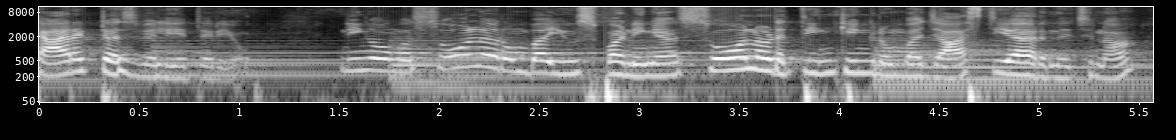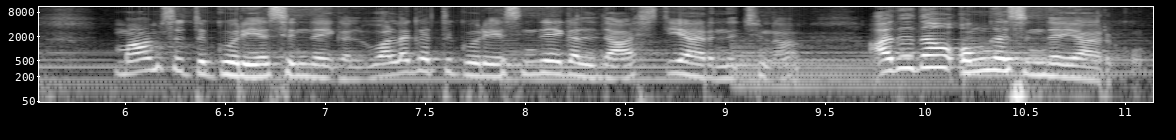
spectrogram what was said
கேரக்டர்ஸ் வெளியே தெரியும். நீங்கள் உங்கள் சோலை ரொம்ப யூஸ் பண்ணீங்க. சோலோட திங்கிங் ரொம்ப ஜாஸ்தியாக இருந்துச்சுன்னா மாம்சத்துக்குரிய சிந்தைகள் உலகத்துக்குரிய சிந்தைகள் ஜாஸ்தியாக இருந்துச்சுன்னா அதுதான் உங்கள் சிந்தையாக இருக்கும்.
